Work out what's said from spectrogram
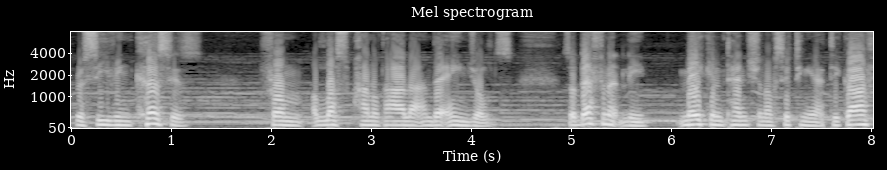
receiving curses from Allah subhanahu wa ta'ala and the angels. So definitely make intention of sitting i'tikaf.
